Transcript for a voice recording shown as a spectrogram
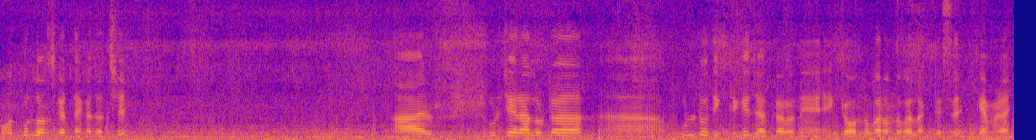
মোহনপুর লঞ্চঘাট দেখা যাচ্ছে। আর সূর্যের আলোটা উল্টো দিক থেকে, যার কারণে একটু অন্ধকার অন্ধকার লাগতেছে ক্যামেরায়।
